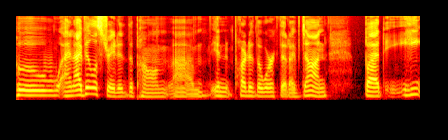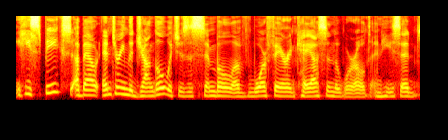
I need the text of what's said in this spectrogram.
who, and I've illustrated the poem um, in part of the work that I've done, but he, he speaks about entering the jungle, which is a symbol of warfare and chaos in the world. And he said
